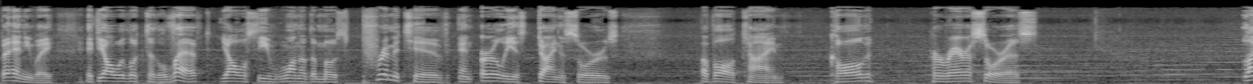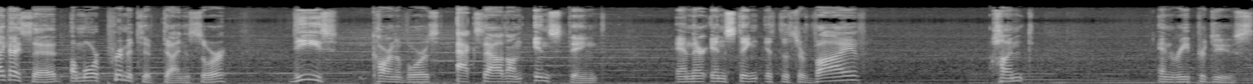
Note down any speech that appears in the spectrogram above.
But anyway, if y'all would look to the left, y'all will see one of the most primitive and earliest dinosaurs of all time, called Herrerasaurus. Like I said, a more primitive dinosaur. These carnivores act out on instinct, and their instinct is to survive, hunt, and reproduce.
